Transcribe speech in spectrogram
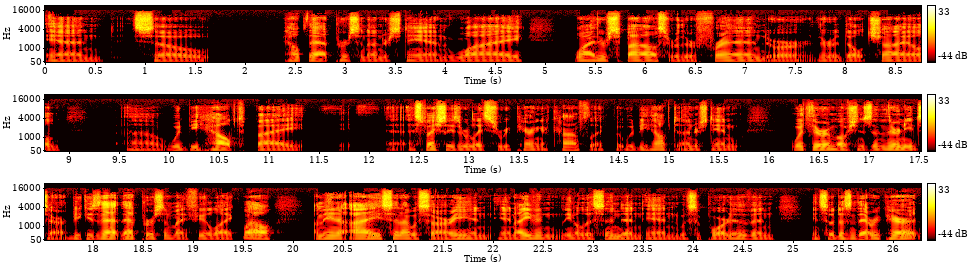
and so help that person understand why why their spouse or their friend or their adult child uh, would be helped by especially as it relates to repairing a conflict, but would be helped to understand what their emotions and their needs are, because that that person might feel like, well, I mean, I said I was sorry, and, and I even you know listened and, and was supportive, and, and so doesn't that repair it?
